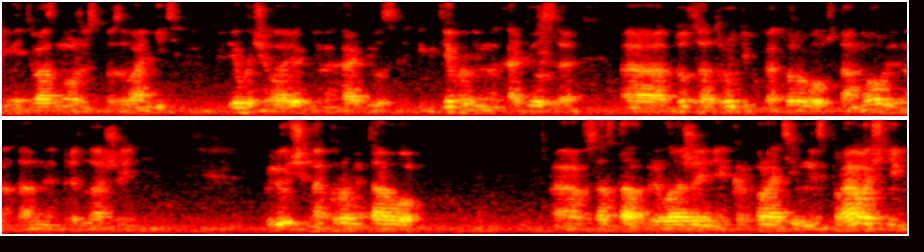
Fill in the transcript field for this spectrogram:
иметь возможность позвонить, где бы человек ни находился, и где бы ни находился э, тот сотрудник, у которого установлено данное предложение. Включено, кроме того, э, в состав приложения корпоративный справочник,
